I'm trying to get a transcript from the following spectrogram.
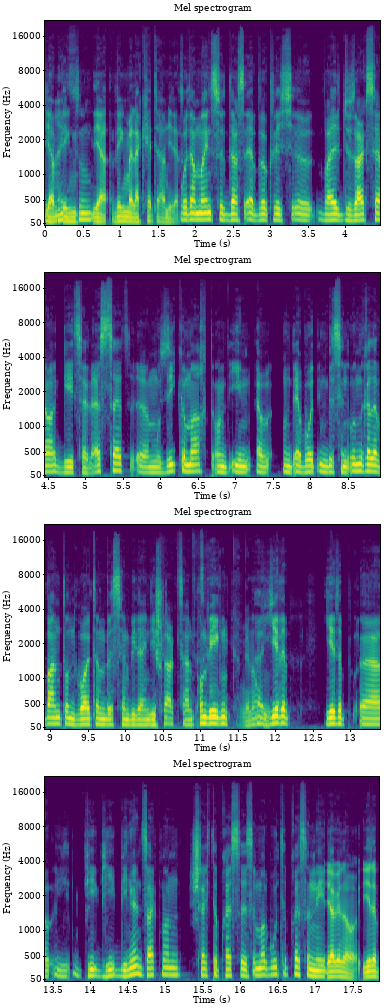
die haben Meinst wegen, du? ja, wegen meiner Kette haben die das. Oder meinst du, dass er wirklich, äh, weil du sagst ja, GZSZ, äh, Musik gemacht und ihm er, und er wurde ein bisschen unrelevant und wollte ein bisschen wieder in die Schlagzeilen. Von wegen, genau äh, jede, jede, äh, wie, wie, wie nennt, sagt man, schlechte Presse ist immer gute Presse? Nee, Ja, genau. Jede,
